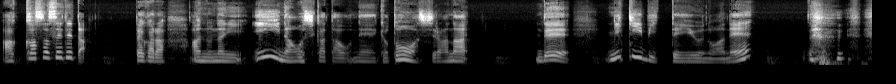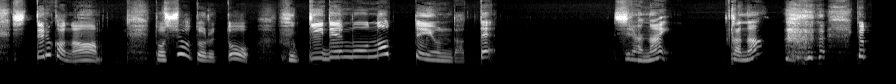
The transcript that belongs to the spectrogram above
悪化させてた。だから、あの何、いい直し方をね、キョトンは知らない。で、ニキビっていうのはね、知ってるかな？年を取ると、吹き出物っって言うんだって。知らないかな？キョト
